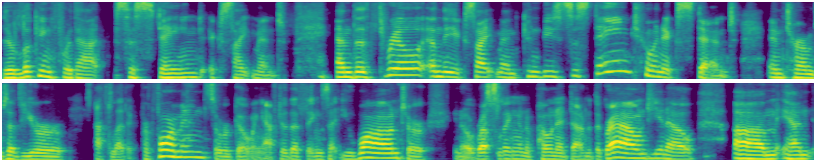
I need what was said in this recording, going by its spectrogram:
They're looking for that sustained excitement. And the thrill and the excitement can be sustained to an extent in terms of your athletic performance or going after the things that you want or you know wrestling an opponent down to the ground you know um, and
